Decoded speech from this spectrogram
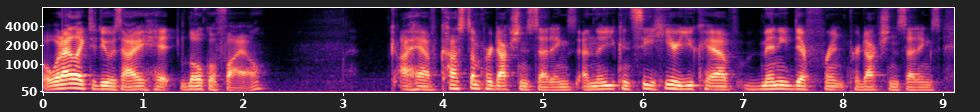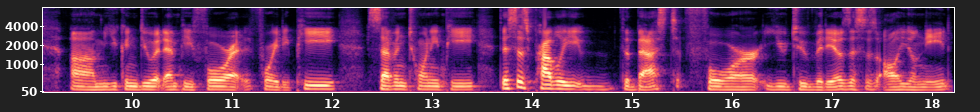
But what I like to do is I hit local file I have custom production settings and then you can see here you can have many different production settings. Um, you can do it MP4 at 480p, 720p. This is probably the best for YouTube videos. This is all you'll need.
